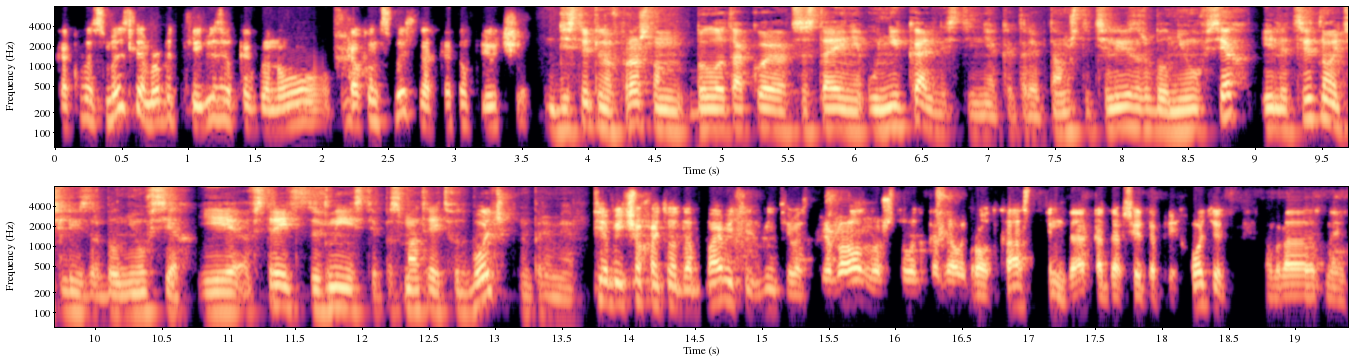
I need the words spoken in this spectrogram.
В каком смысле, может быть, телевизор как бы, ну, в каком смысле нас к этому приучил. Действительно, в прошлом было такое состояние уникальности некоторые, потому что телевизор был не у всех, или цветной телевизор был не у всех. И встретиться вместе, посмотреть футбольчик, например. Я бы еще хотел добавить, извините, вас прервал, но что вот когда вот бродкастинг, да, когда все это приходит, там разные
